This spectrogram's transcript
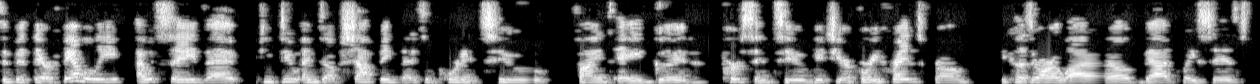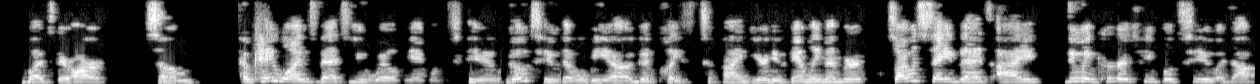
to fit their family. I would say that if you do end up shopping, that it's important to find a good person to get your furry friends from because there are a lot of bad places, but there are some okay ones that you will be able to go to that will be a good place to find your new family member. So I would say that I do encourage people to adopt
